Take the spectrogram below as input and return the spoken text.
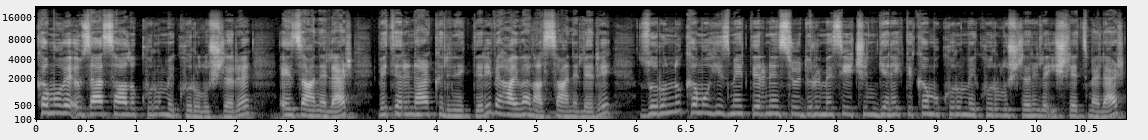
kamu ve özel sağlık kurum ve kuruluşları, eczaneler, veteriner klinikleri ve hayvan hastaneleri, zorunlu kamu hizmetlerinin sürdürülmesi için gerekli kamu kurum ve kuruluşlarıyla işletmeler,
